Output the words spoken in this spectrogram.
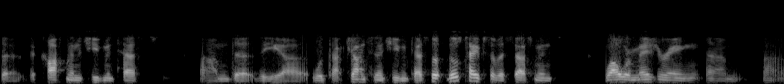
the, the Kaufman Achievement Tests, the, the uh, Woodcock-Johnson Achievement Test. Th those types of assessments, while we're measuring um, uh,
